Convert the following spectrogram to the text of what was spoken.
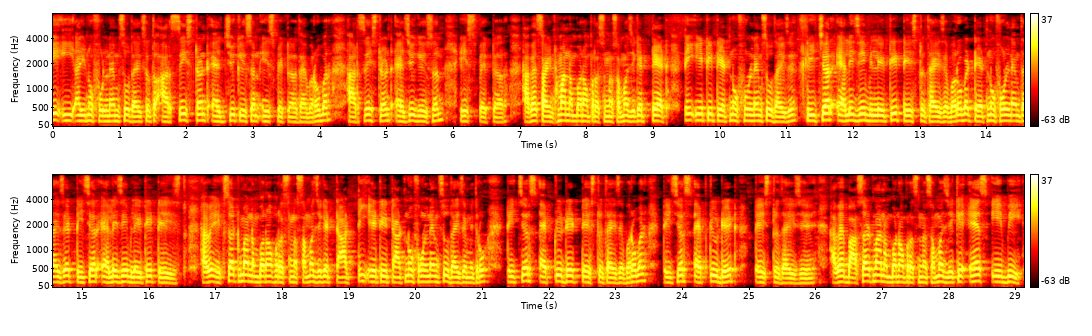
એઈઆઈનું ફૂલ નેમ શું થાય છે? તો આર્સિસ્ટન્ટ એજ્યુકેશન ઇન્સ્પેક્ટર થાય, બરોબર? આર્સિસ્ટન્ટ એજ્યુકેશન ઇન્સ્પેક્ટર હવે સાઠમાં નંબરનો પ્રશ્ન સમજીએ કે ટેટ ટીઈટી ટેટનું ફૂલ નેમ શું થાય છે? ટીચર એલિજિબિલિટી ટેસ્ટ થાય છે, બરોબર? ટેટનું ફૂલ નેમ થાય છે ટીચર એલિજિબિલિટી ટેસ્ટ હવે એકસઠમાં નંબરનો પ્રશ્ન સમજીએ કે ટાટ ટીએટી ટાટનું ફૂલ નેમ શું થાય છે મિત્રો? ટીચર્સ એપ્ટ્યુડેટ ટેસ્ટ થાય છે, બરોબર? ટીચર્સ એપ્ટ્યુડેટ ટેસ્ટ થાય છે. હવે બાસઠમાં નંબરનો પ્રશ્ન સમજીએ કે એસ એસઈબી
